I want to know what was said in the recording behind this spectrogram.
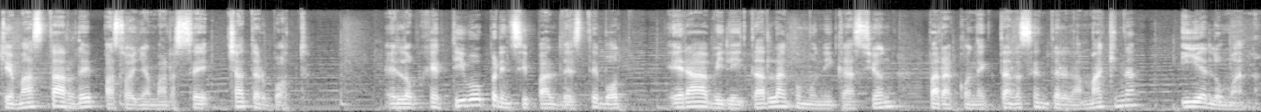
que más tarde pasó a llamarse Chatterbot. El objetivo principal de este bot era habilitar la comunicación para conectarse entre la máquina y el humano.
